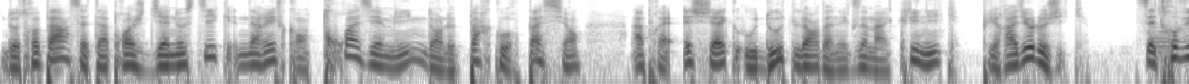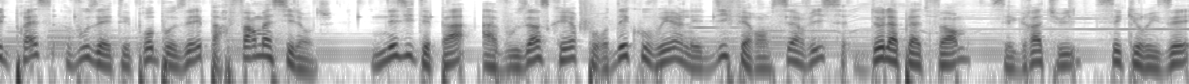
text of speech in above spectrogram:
D'autre part, cette approche diagnostique n'arrive qu'en troisième ligne dans le parcours patient après échec ou doute lors d'un examen clinique puis radiologique. Cette revue de presse vous a été proposée par Pharmacy Lounge. N'hésitez pas à vous inscrire pour découvrir les différents services de la plateforme. C'est gratuit, sécurisé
